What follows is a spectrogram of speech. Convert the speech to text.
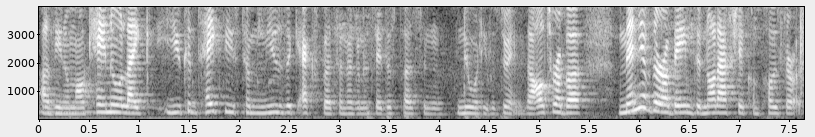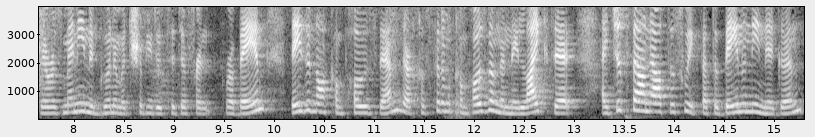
Keliata, Avinu Malkenu. Like, you can take these to music experts and they're going to say this person knew what he was doing. The Alter Rebbe, many of the Rabbeim did not actually compose their, there was many Nigunim attributed to different Rabbeim. They did not compose them. Their Chassidim composed them and they liked it. I just found out this week that the Beinoni Nigun,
